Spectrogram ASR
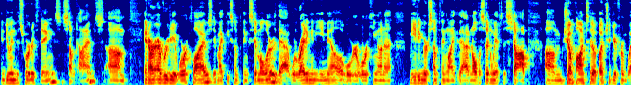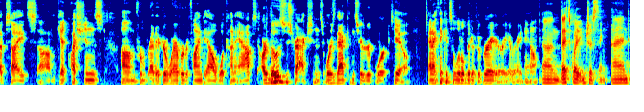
and doing the sort of things? Sometimes. Um, in our everyday work lives, it might be something similar that we're writing an email or we're working on a meeting or something like that, and all of a sudden we have to stop, um, jump onto a bunch of different websites, um, get questions um, from Reddit or wherever to find out what kind of apps are those distractions, or is that considered work too? And I think it's a little bit of a gray area right now. Um, that's quite interesting. And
